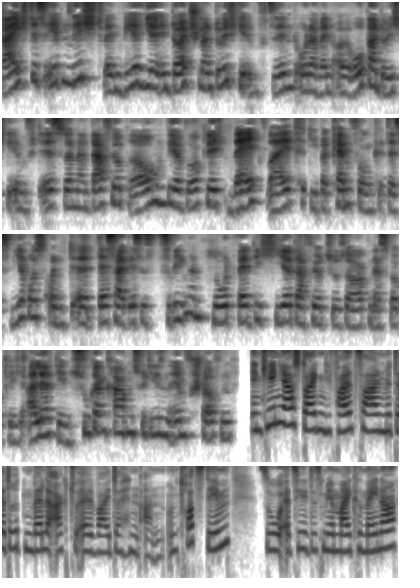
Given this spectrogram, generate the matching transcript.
reicht es eben nicht, wenn wir hier in Deutschland durchgeimpft sind oder wenn Europa durchgeimpft ist, sondern dafür brauchen wir wirklich weltweit die Bekämpfung des Virus. Und äh, deshalb ist es zwingend notwendig, hier dafür zu sorgen, dass wirklich alle den Zugang haben zu diesen Impfstoffen. In Kenia steigen die Fallzahlen mit der dritten Welle aktuell weiterhin an. Und trotzdem, so erzählt es mir Michael Maynard,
